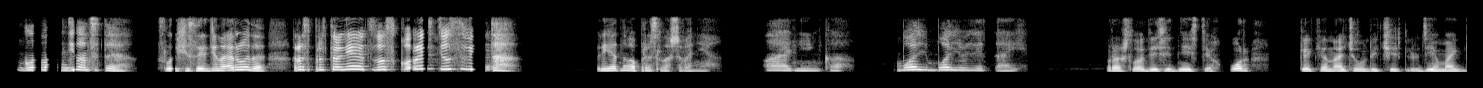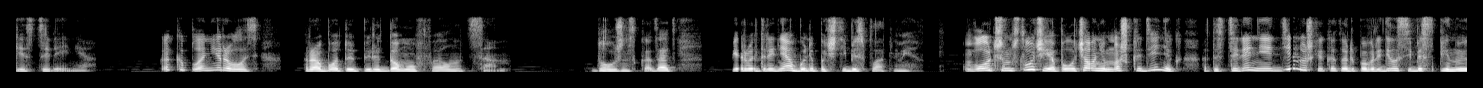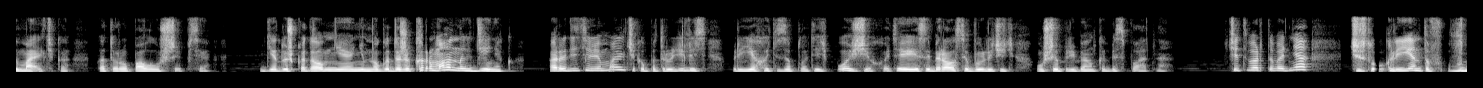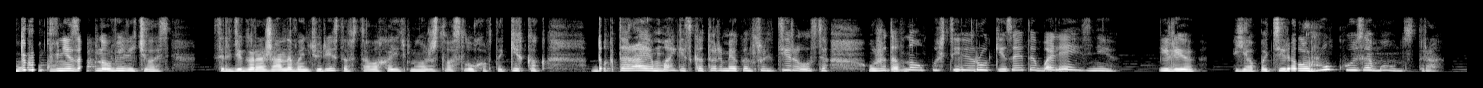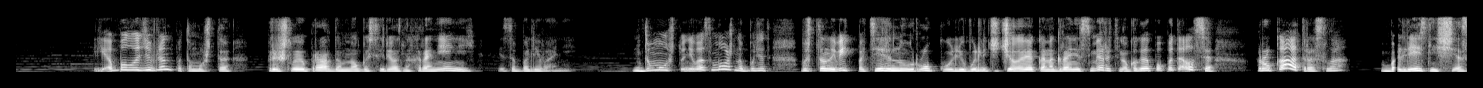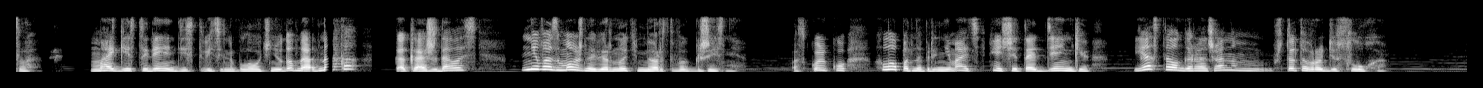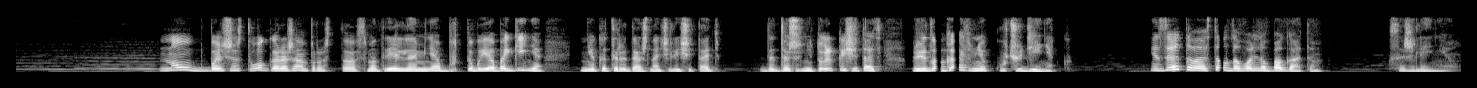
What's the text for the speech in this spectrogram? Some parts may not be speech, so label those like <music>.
Глава 11. Слухи среди народа распространяются со скоростью света. Приятного прослушивания. Ладненько. Боль, боль, улетай. Прошло 10 дней с тех пор, как я начал лечить людей магией исцеления. Как и планировалось, работаю перед домом Фелнет-Сан. Должен сказать, первые три дня были почти бесплатными. В лучшем случае я получал немножко денег от исцеления дедушки, который повредил себе спину, и мальчика, который упал и ушибся. Дедушка дал мне немного даже карманных денег, а родители мальчика потрудились приехать и заплатить позже, хотя я и собирался вылечить ушиб ребенка бесплатно. С четвертого дня число клиентов вдруг внезапно увеличилось – Среди горожан-авантюристов стало ходить множество слухов, таких как «доктора и маги, с которыми я консультировался, уже давно упустили руки из-за этой болезни» или «я потерял руку из-за монстра». Я был удивлен, потому что пришло и правда много серьезных ранений и заболеваний. Думал, что невозможно будет восстановить потерянную руку или вылечить человека на грани смерти, но когда попытался, рука отросла, болезнь исчезла. Магия исцеления действительно была очень удобна, однако, как и ожидалось, невозможно вернуть мертвых к жизни. Поскольку хлопотно принимать и считать деньги, я стал горожанам что-то вроде слуха. Ну, большинство горожан просто смотрели на меня, будто бы я богиня. Некоторые даже начали считать, да даже не только считать, предлагать мне кучу денег. Из-за этого я стал довольно богатым, к сожалению.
